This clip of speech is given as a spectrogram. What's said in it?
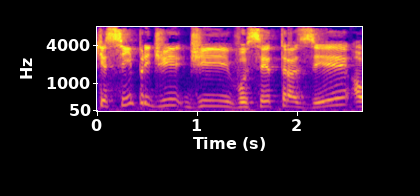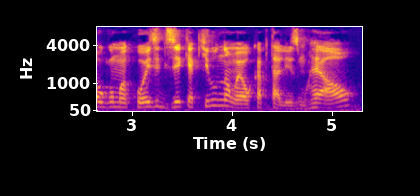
que é sempre de, de você trazer alguma coisa e dizer que aquilo não é o capitalismo real,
